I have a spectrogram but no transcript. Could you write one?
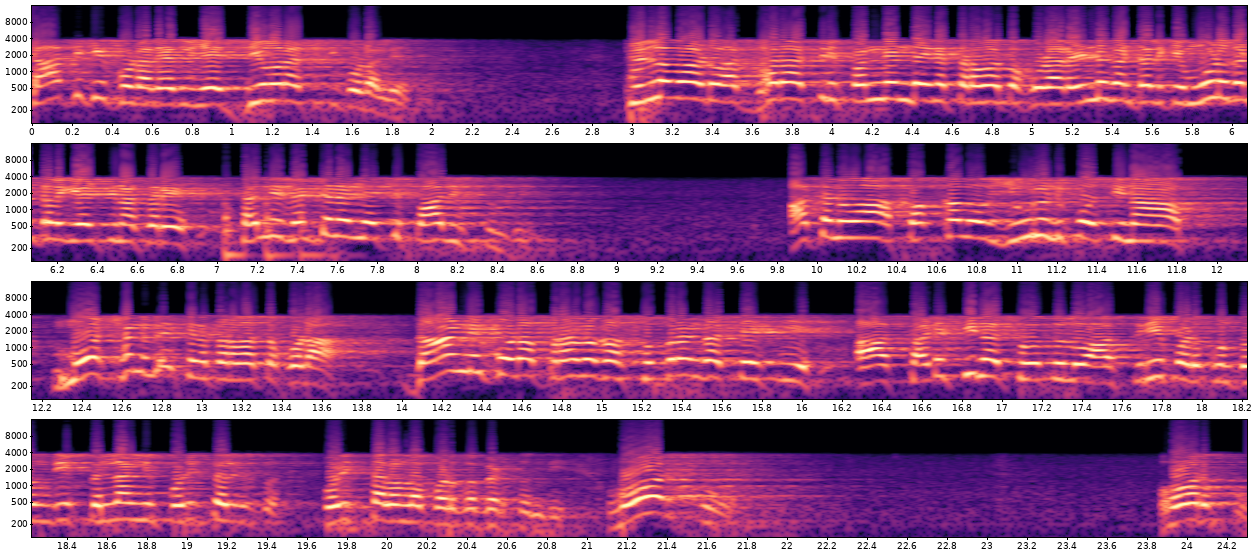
జాతికి కూడా లేదు ఏ జీవరాశికి కూడా లేదు. పిల్లవాడు అర్ధరాత్రి పన్నెండు అయిన తర్వాత కూడా రెండు గంటలకి మూడు గంటలకి ఏడ్చినా సరే తల్లి వెంటనే లేచి పాలిస్తుంది. అతను ఆ పక్కలో యూరిని పోసిన మోషన్ వేసిన తర్వాత కూడా దాన్ని కూడా ప్రేమగా శుభ్రంగా చేసి ఆ తడిసిన చోతులు ఆ స్త్రీ పడుకుంటుంది పిల్లల్ని పొడి పొడిస్థలంలో పడుకోబెడుతుంది. ఓర్పు. ఓర్పు.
